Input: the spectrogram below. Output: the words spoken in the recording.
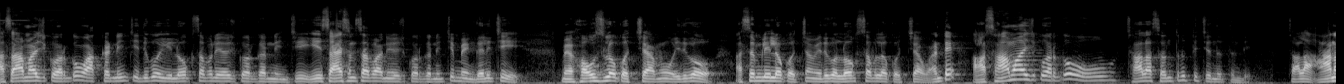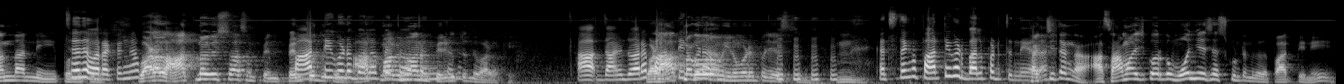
ఆ సామాజిక వర్గం అక్కడి నుంచి ఇదిగో ఈ లోక్సభ నియోజకవర్గం నుంచి ఈ శాసనసభ నియోజకవర్గం నుంచి మేము గెలిచి మేము హౌస్లోకి వచ్చాము ఇదిగో అసెంబ్లీలోకి వచ్చాము ఇదిగో లోక్సభలోకి వచ్చాము. అంటే ఆ సామాజిక వర్గం చాలా సంతృప్తి చెందుతుంది. చాలా ఆనందాన్ని వాళ్ళ ఆత్మవిశ్వాసం ఆత్మాభిమానం పెరుగుతుంది వాళ్ళకి. దాని ద్వారా. ఖచ్చితంగా పార్టీ కూడా బలపడుతుంది ఖచ్చితంగా. ఆ సామాజిక వర్గం ఓన్ చేసేసుకుంటుంది కదా పార్టీని.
